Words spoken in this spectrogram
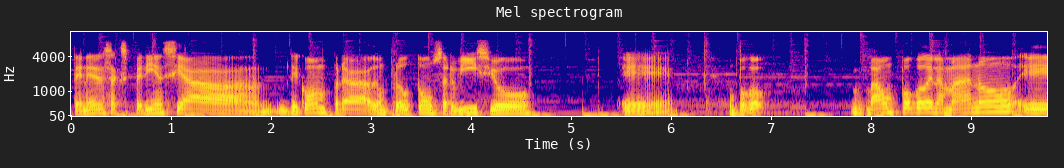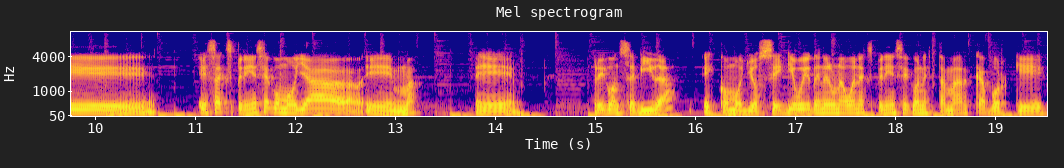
tener esa experiencia de compra de un producto o un servicio eh, un poco va un poco de la mano eh, esa experiencia como ya eh, más preconcebida es como yo sé que voy a tener una buena experiencia con esta marca porque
